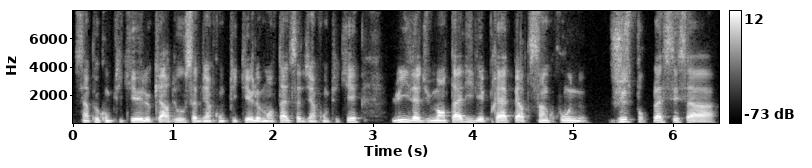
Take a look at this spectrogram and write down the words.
c'est un peu compliqué. Le cardio, ça devient compliqué. Le mental, ça devient compliqué. Lui, il a du mental. Il est prêt à perdre 5 rounds juste pour placer sa,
